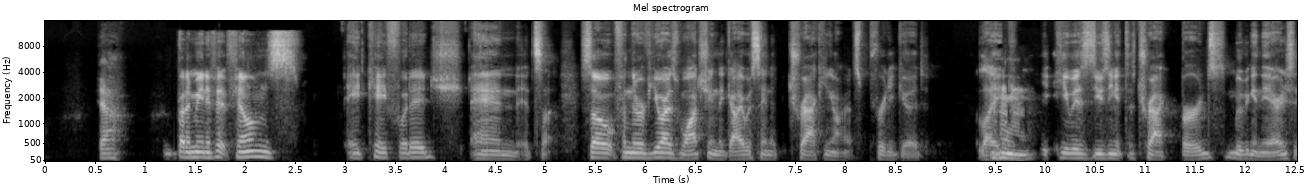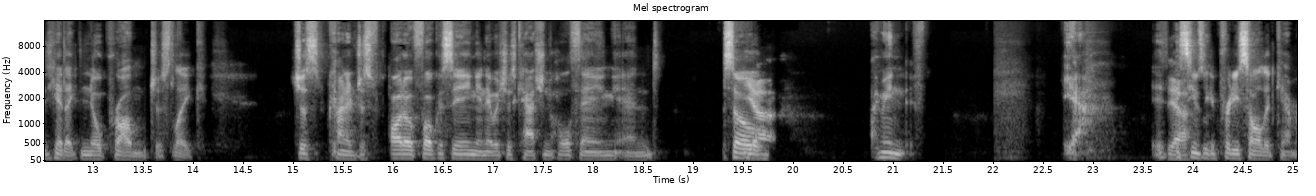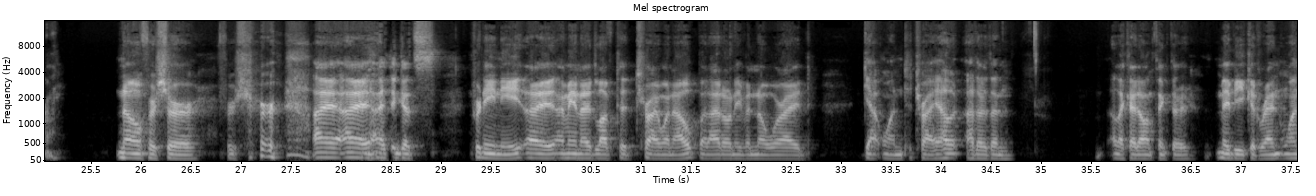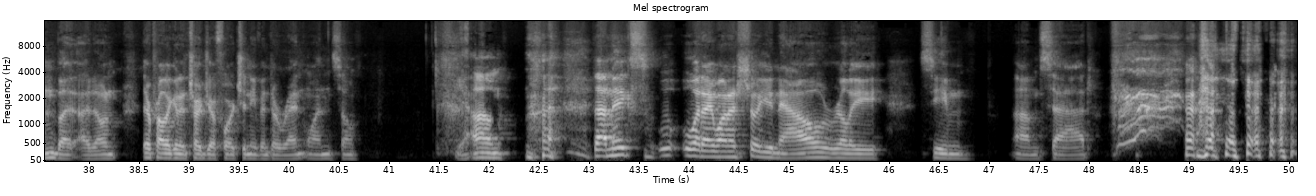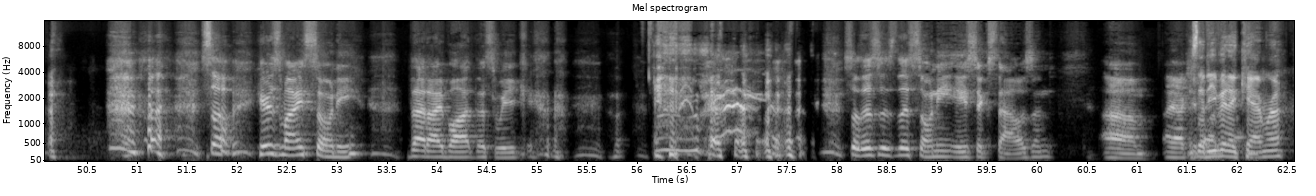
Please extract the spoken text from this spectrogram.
yeah. But I mean, if it films 8K footage and it's so from the review I was watching, the guy was saying the tracking on it's pretty good. Like mm-hmm. he was using it to track birds moving in the air. He said he had like no problem just like just kind of just auto focusing and it was just catching the whole thing. And so, yeah. I mean, yeah, it, yeah. it seems like a pretty solid camera. No, for sure, for sure. I I, yeah. I think it's pretty neat. I I mean, I'd love to try one out, but I don't even know where I'd get one to try out other than like I don't think they're maybe you could rent one, but I don't. They're probably going to charge you a fortune even to rent one. So yeah. Um, that makes what I want to show you now really seem um, sad. so here's my Sony that I bought this week. so this is the Sony A6000. Um, I actually is that even a camera?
